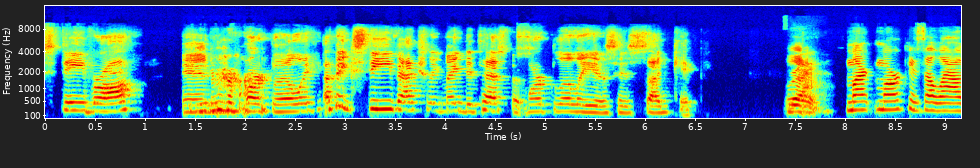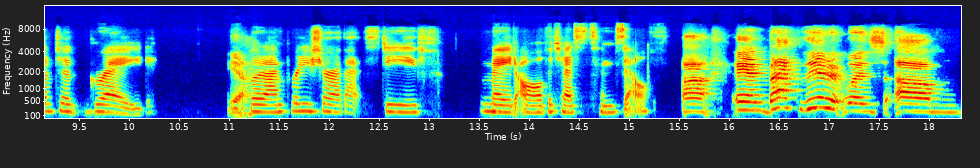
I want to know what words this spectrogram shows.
Steve Roth and Steve Roth. Mark Lilly. I think Steve actually made the test, but Mark Lilly is his sidekick. Right. Yeah. Mark Mark is allowed to grade, Yeah. but I'm pretty sure that Steve made all the tests himself. Uh, and back then it was um,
